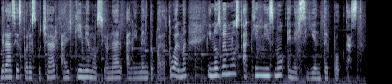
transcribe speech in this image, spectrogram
Gracias por escuchar Alquimia Emocional, Alimento para tu Alma y nos vemos aquí mismo en el siguiente podcast.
